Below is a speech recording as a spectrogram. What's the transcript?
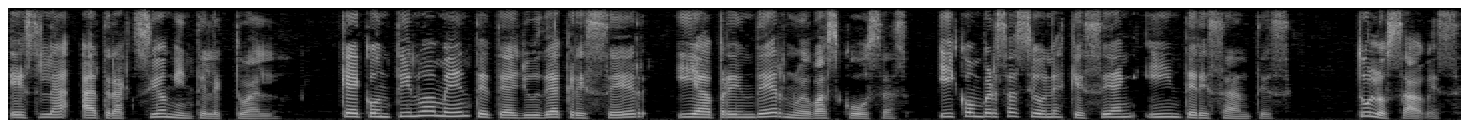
es la atracción intelectual, que continuamente te ayude a crecer y a aprender nuevas cosas y conversaciones que sean interesantes. Tú lo sabes,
